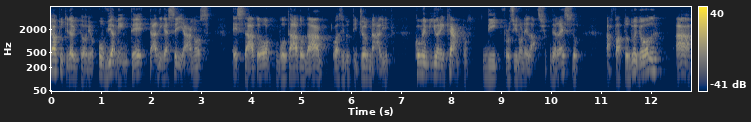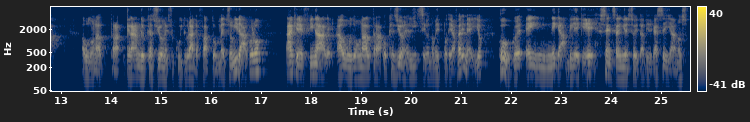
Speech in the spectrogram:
Ciao a tutti da Vittorio. Ovviamente Tati Castellanos è stato votato da quasi tutti i giornali come migliore in campo di Frosinone Lazio. Del resto ha fatto due gol, ha avuto un'altra grande occasione su cui Turati ha fatto un mezzo miracolo, anche nel finale ha avuto un'altra occasione, lì secondo me poteva fare meglio, comunque è innegabile che senza l'ingresso di Tati Castellanos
